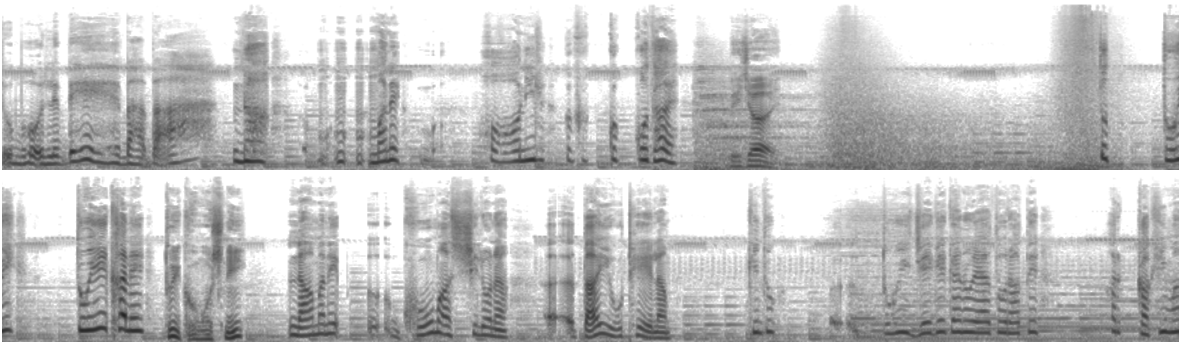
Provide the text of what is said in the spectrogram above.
কিছু বলবে বাবা? না মানে অনিল কোথায়? বিজয়। তো তুই তুই এখানে? তুই ঘুমোসনি? না মানে ঘুম আসছিল না তাই উঠে এলাম। কিন্তু তুই জেগে কেন এত রাতে? আর কাকিমা?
